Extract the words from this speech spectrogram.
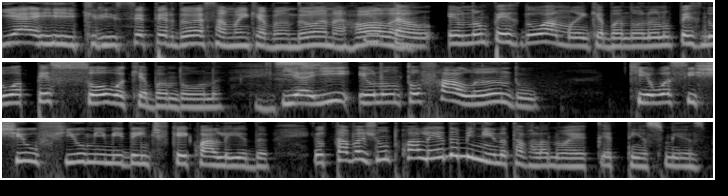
E aí, Cris, você perdoa essa mãe que abandona? Rola? Então, eu não perdoo a mãe que abandona, eu não perdoo a pessoa que abandona. Isso. E aí, eu não tô falando que eu assisti o filme e me identifiquei com a Leda. Eu tava junto com a Leda, menina, tava lá, não é, é tenso mesmo.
